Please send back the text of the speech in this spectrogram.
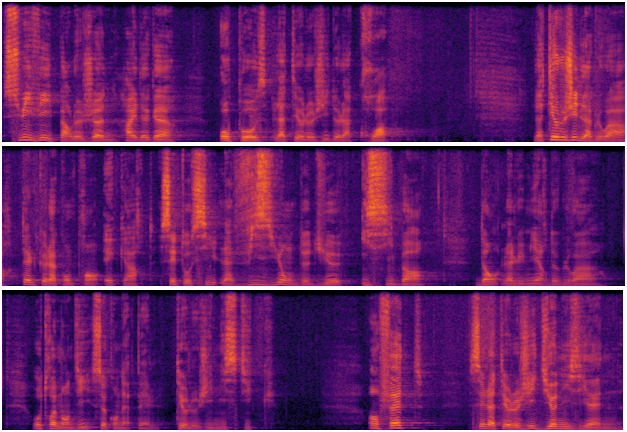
suivi par le jeune Heidegger, oppose la théologie de la croix. La théologie de la gloire, telle que la comprend Eckhart, c'est aussi la vision de Dieu ici-bas, dans la lumière de gloire. Autrement dit, ce qu'on appelle théologie mystique. En fait, c'est la théologie dionysienne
